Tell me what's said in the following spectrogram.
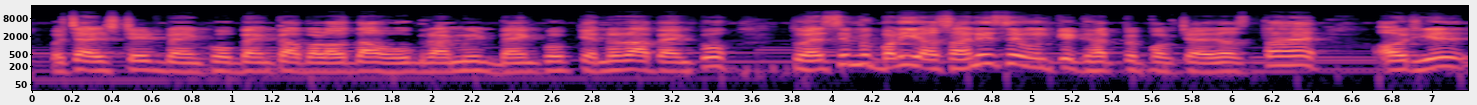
वो चाहे स्टेट बैंक हो बैंक ऑफ़ बड़ौदा हो, ग्रामीण बैंक हो केनरा बैंक हो तो ऐसे में बड़ी आसानी से उनके घर पे पहुँचाया जा सकता है और ये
